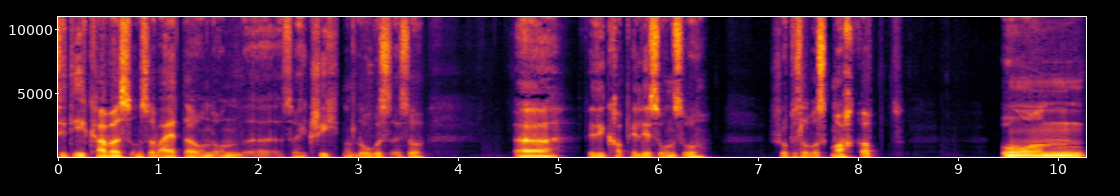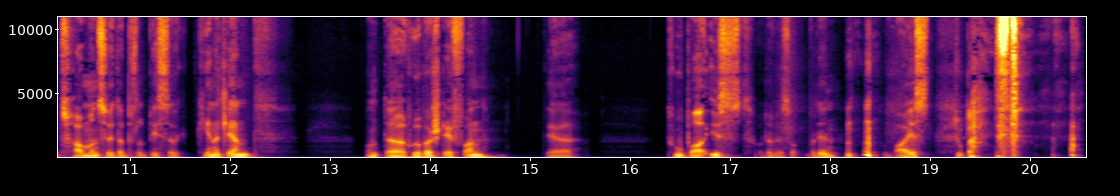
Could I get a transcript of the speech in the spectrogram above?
CD-Covers und so weiter und, und äh, solche Geschichten und Logos, also äh, für die Kapelle so und so schon ein bisschen was gemacht gehabt und haben uns halt ein bisschen besser kennengelernt. Und der Huber Stefan, der Tuba ist, oder wie sagt man den? Tuba ist, Du weißt.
